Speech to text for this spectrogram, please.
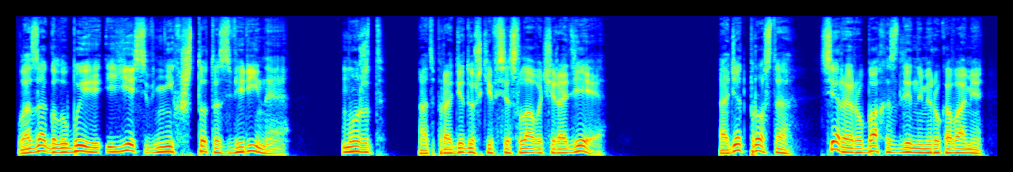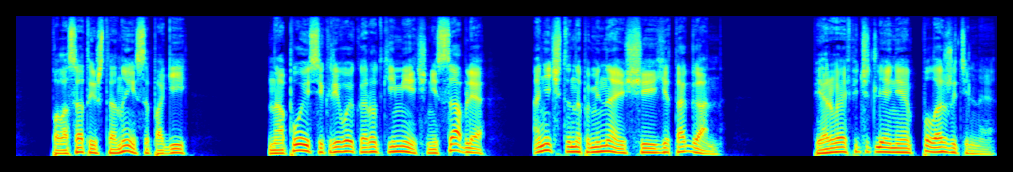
Глаза голубые, и есть в них что-то звериное. Может, от прадедушки Всеслава Чародея. Одет просто, серая рубаха с длинными рукавами, полосатые штаны и сапоги. На поясе кривой короткий меч, не сабля, а нечто напоминающее ятаган. Первое впечатление положительное.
